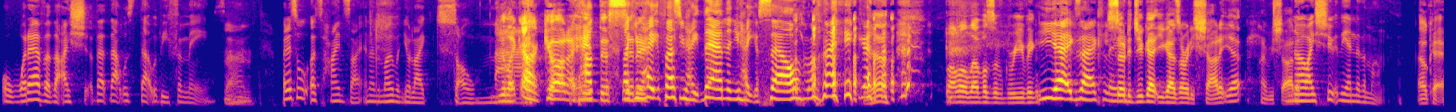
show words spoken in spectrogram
or whatever that I sh- that that was that would be for me. So. Mm-hmm. But it's all it's hindsight, and in the moment you're like so mad. you're like, oh god, I Like, hate how- this. Like you hate first, you hate them, then you hate yourself. like, Yeah, all the levels of grieving. yeah, exactly. So did you get? You guys already shot it yet? Have you shot it? no, I shoot at the end of the month. Okay.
